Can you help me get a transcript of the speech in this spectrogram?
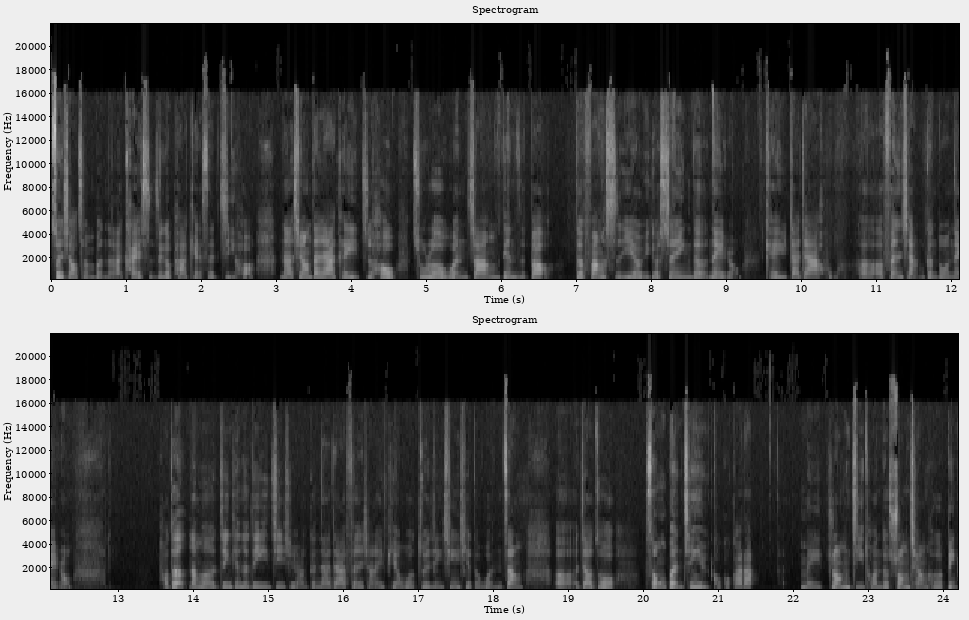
最小成本的来开始这个 podcast 的计划。那希望大家可以之后除了文章、电子报的方式，也有一个声音的内容，可以与大家互呃分享更多内容。好的，那么今天的第一集是想跟大家分享一篇我最近新写的文章，呃，叫做松本清与 Coco Gala 美妆集团的双强合并。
